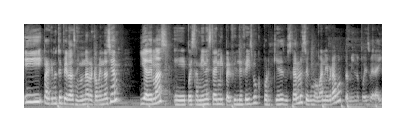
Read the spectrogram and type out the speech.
Y para que no te pierdas ninguna recomendación. Y además, eh, pues también está en mi perfil de Facebook, por si quieres buscarlo, estoy como Vane Bravo, también lo puedes ver ahí.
